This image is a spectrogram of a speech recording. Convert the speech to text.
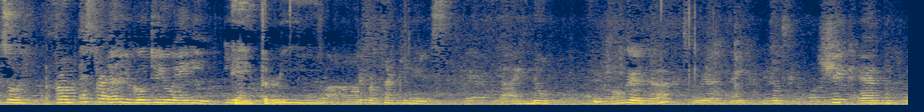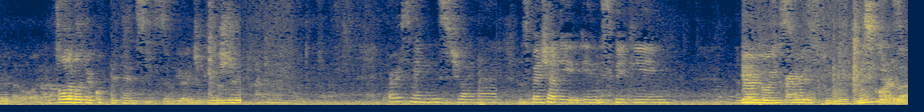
So from Israel, you go to UAE. A3. For 30 minutes. Yeah, I know. Longer, huh? material thing. You look chic and it's all about your competencies and your education. First, my name is Joanna, especially in speaking. Your Luisa is Miss Carla.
